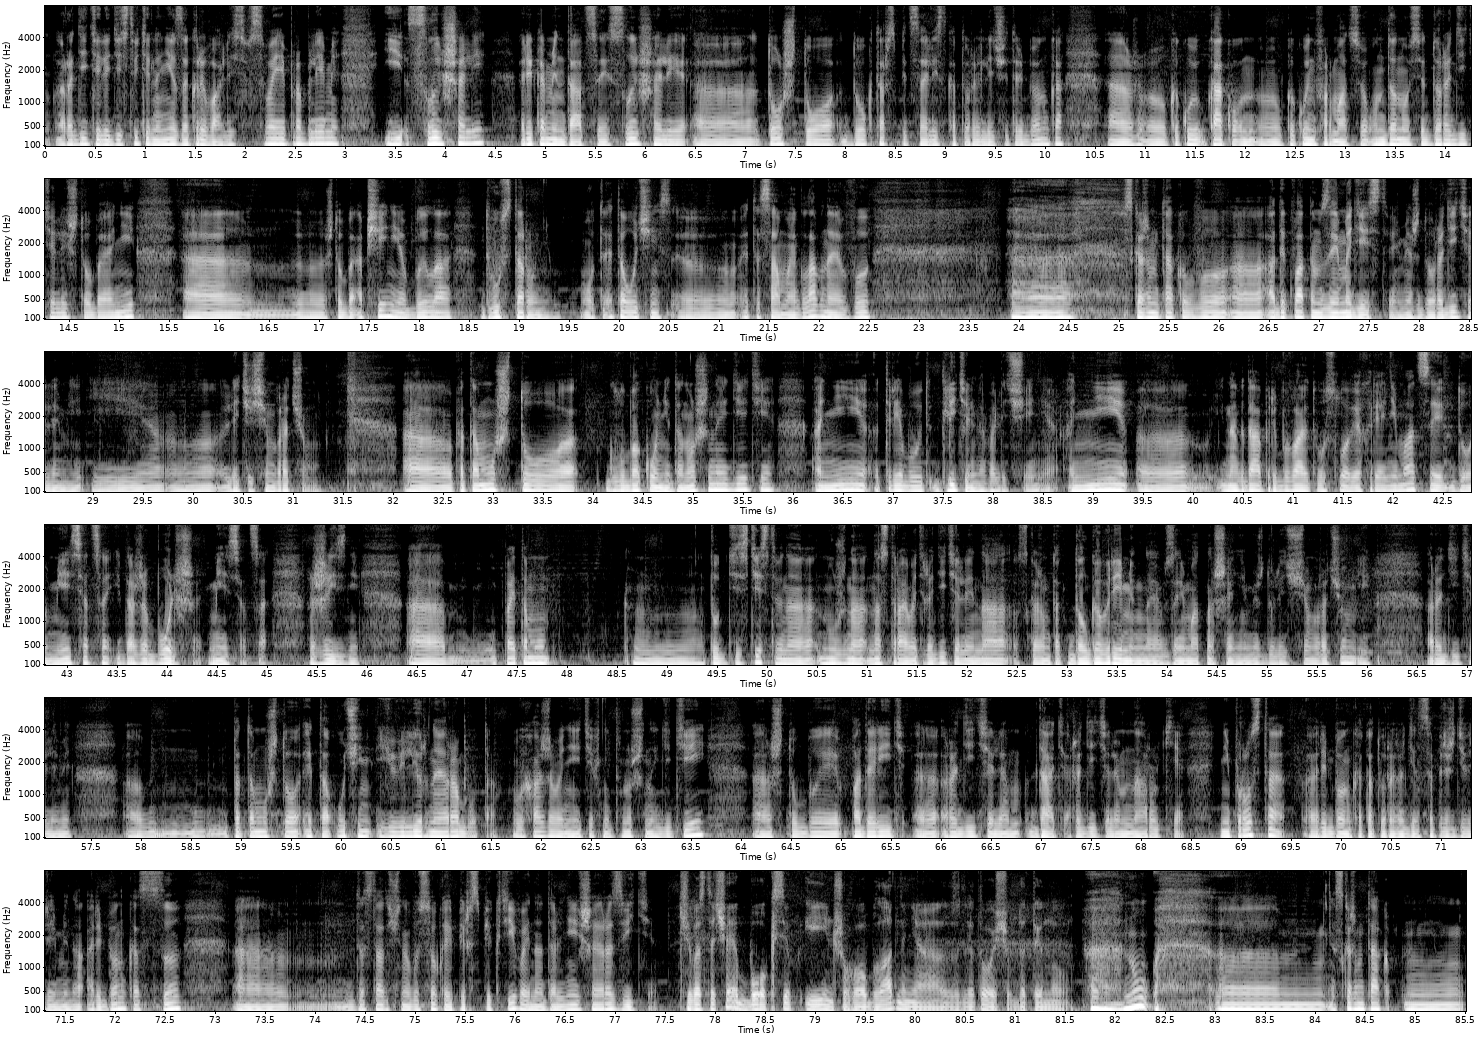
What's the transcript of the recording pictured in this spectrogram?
родители действительно не закрывались в своей проблеме и слышали рекомендации, слышали э, то, что доктор, специалист, который лечит ребенка, э, какую, как он, э, какую информацию он доносит до родителей, чтобы они, э, э, чтобы общение было двусторонним. Вот это очень, э, это самое главное в э, скажем так, в э, адекватном взаимодействии между родителями и э, лечащим врачом. Э, Потому что глубоко недоношенные дети, они требуют длительного лечения. Они э, иногда пребывают в условиях реанимации до месяца и даже больше месяца жизни. Э, Поэтому Тут, естественно, нужно настраивать родителей на, скажем так, долговременное взаимоотношение между лечащим врачом и родителями, потому что это очень ювелирная работа, выхаживание этих недоношенных детей, а, чтобы подарить э, родителям, дать родителям на руки не просто ребенка, который родился преждевременно, а ребенка с а, достаточно высокой перспективой на дальнейшее развитие. Чи вистачає боксів і іншого обладнання для того, щоб дитину Э, Ну, эм, скажем так, м,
